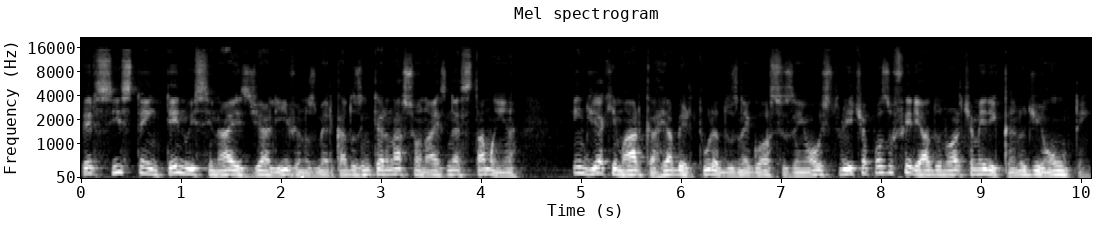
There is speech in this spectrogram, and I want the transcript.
Persistem tênues sinais de alívio nos mercados internacionais nesta manhã, em dia que marca a reabertura dos negócios em Wall Street após o feriado norte-americano de ontem.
